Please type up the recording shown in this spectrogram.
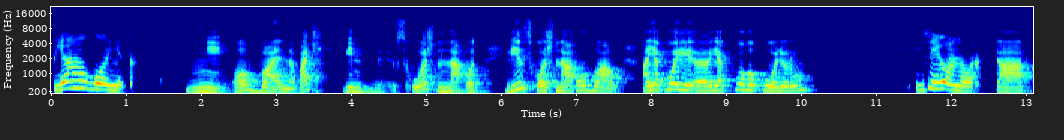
Прямоугольник. Ні, овальна. Бачиш, він схож на от він схож на овал. А якої, е, якого кольору? Зеленого. Так.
